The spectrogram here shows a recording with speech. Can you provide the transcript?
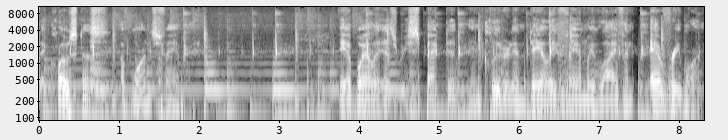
the closeness of one's family. The abuela is respected, included in daily family life, and everyone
